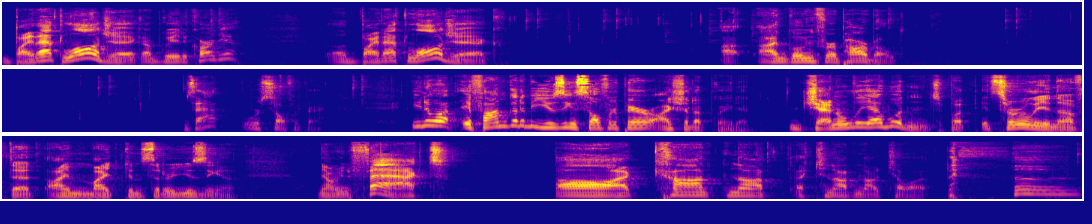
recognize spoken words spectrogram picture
by that logic, upgrade a card, yeah. Uh, by that logic, I I'm going for a power build. Zap or self-repair? You know what? If I'm going to be using self-repair, I should upgrade it. Generally, I wouldn't, but it's early enough that I might consider using it. Now, in fact, Oh, I can't not, I cannot not kill it.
